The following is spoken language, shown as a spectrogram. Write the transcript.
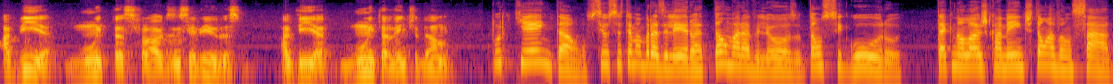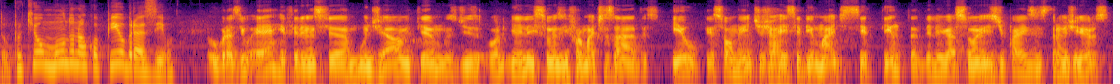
havia muitas fraudes inseridas, havia muita lentidão. Por que então, se o sistema brasileiro é tão maravilhoso, tão seguro, tecnologicamente tão avançado, por que o mundo não copia o Brasil? O Brasil é referência mundial em termos de eleições informatizadas. Eu, pessoalmente, já recebi mais de 70 delegações de países estrangeiros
